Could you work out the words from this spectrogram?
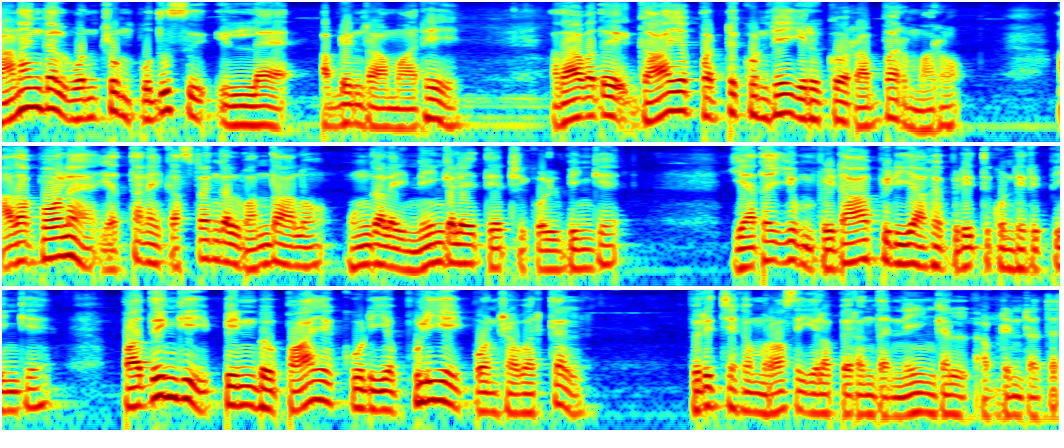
ரணங்கள் ஒன்றும் புதுசு இல்லை அப்படின்ற மாதிரி. அதாவது காயப்பட்டு கொண்டே இருக்கும் ரப்பர் மரம். அதைப்போல எத்தனை கஷ்டங்கள் வந்தாலும் உங்களை நீங்களே தேற்றிக் கொள்வீங்க எதையும் விடாப்பிடியாக பிடித்து கொண்டிருப்பீங்க. பதுங்கி பின்பு பாயக்கூடிய புலியை போன்றவர்கள் விருச்சகம் ராசியில் பிறந்த நீங்கள் அப்படின்றத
